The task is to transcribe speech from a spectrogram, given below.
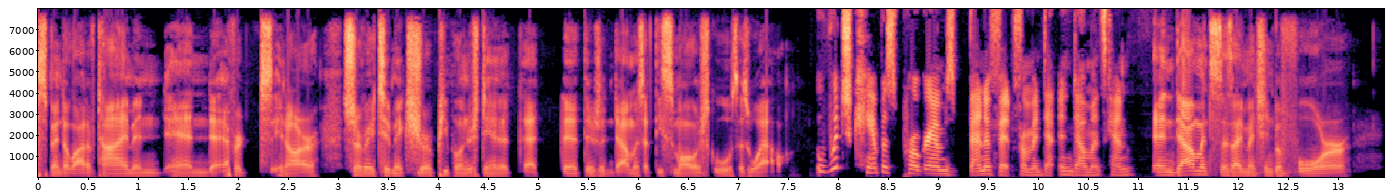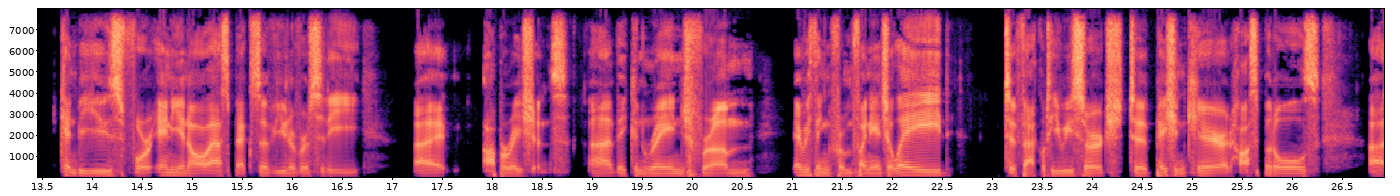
spend a lot of time and and efforts in our survey to make sure people understand it, that that there's endowments at these smaller schools as well. Which campus programs benefit from end- endowments, Ken? Endowments, as I mentioned before, can be used for any and all aspects of university uh, operations. Uh, they can range from everything from financial aid to faculty research to patient care at hospitals uh,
